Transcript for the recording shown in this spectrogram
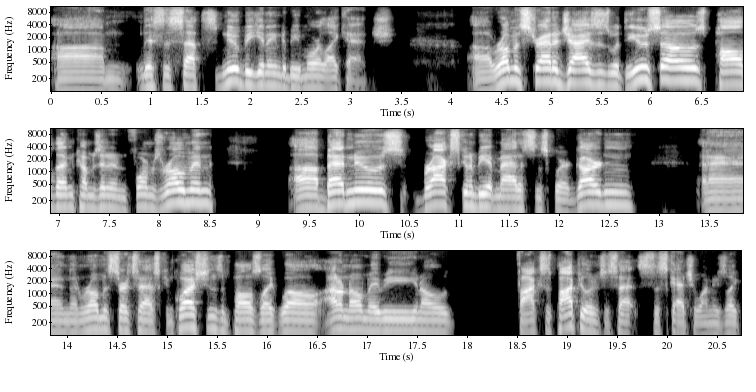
Um, this is Seth's new beginning to be more like Edge. Uh, Roman strategizes with the Usos. Paul then comes in and informs Roman. Uh, bad news Brock's going to be at Madison Square Garden. And then Roman starts asking questions, and Paul's like, Well, I don't know. Maybe, you know, Fox is popular in Saskatchewan. He's like,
